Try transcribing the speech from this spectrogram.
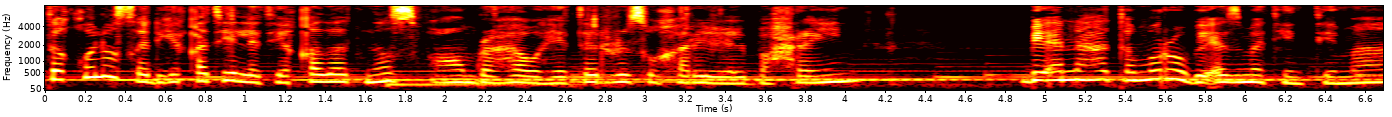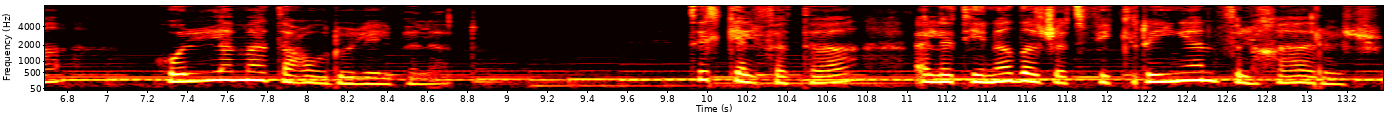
تقول صديقتي التي قضت نصف عمرها وهي تدرس خارج البحرين بأنها تمر بأزمة انتماء كلما تعود للبلد. تلك الفتاة التي نضجت فكريا في الخارج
